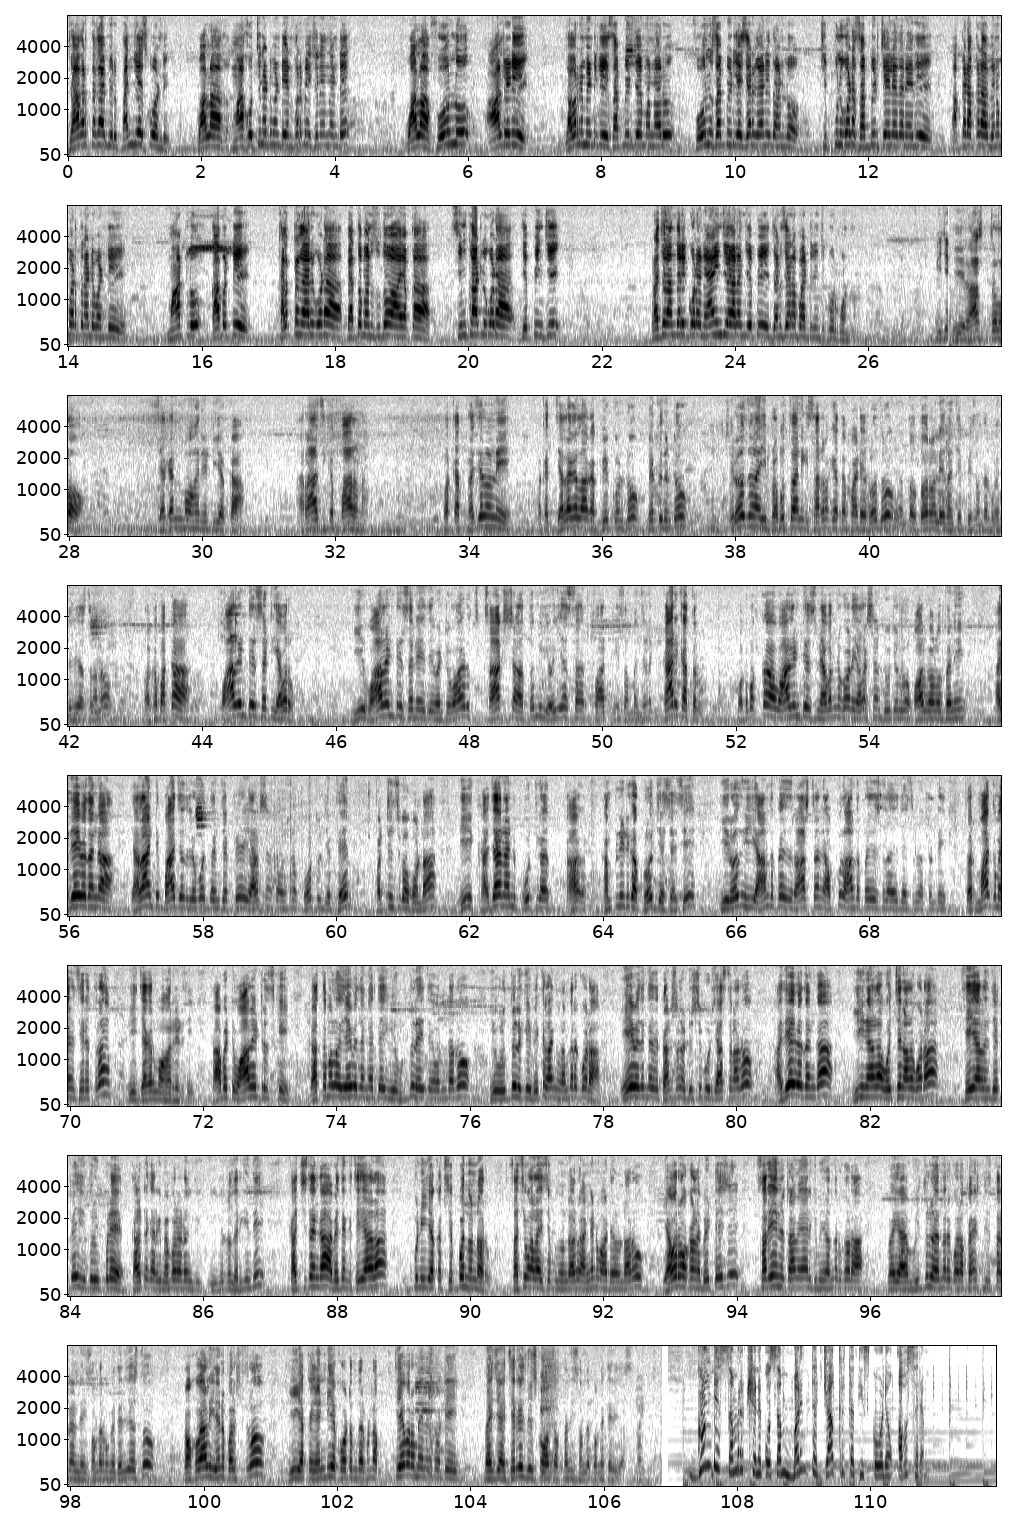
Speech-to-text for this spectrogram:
జాగ్రత్తగా మీరు పని చేసుకోండి. వాళ్ళ మాకు వచ్చినటువంటి ఇన్ఫర్మేషన్ ఏంటంటే వాళ్ళ ఫోన్లు ఆల్రెడీ గవర్నమెంట్కి సబ్మిట్ చేయమన్నారు. ఫోన్లు సబ్మిట్ చేశారు కానీ దాంట్లో చిప్పులు కూడా సబ్మిట్ చేయలేదనేది అక్కడక్కడ వినపడుతున్నటువంటి మాటలు. కాబట్టి కలెక్టర్ గారు కూడా పెద్ద మనసుతో ఆ యొక్క సిమ్ కార్డులు కూడా తెప్పించి ప్రజలందరికీ కూడా న్యాయం చేయాలని చెప్పి జనసేన పార్టీ నుంచి కోరుకుంటున్నాం. ఈ రాష్ట్రంలో జగన్మోహన్ రెడ్డి యొక్క అరాచక పాలన ఒక ప్రజలని ఒక జలగలాగా పీక్కుంటూ పీక్కుతుంటూ ఈ రోజున ఈ ప్రభుత్వానికి సర్వగీతం పాడే రోజులు ఎంతో దూరం లేదని చెప్పి సందర్భంగా తెలియజేస్తున్నాను. ఒక పక్క వాలంటీర్స్ అంటే ఎవరు? ఈ వాలంటీర్స్ అనేది వంటి వారు సాక్షాత్తు మీ వైఎస్ఆర్ పార్టీకి సంబంధించిన కార్యకర్తలు. ఒక పక్క వాలంటీర్స్ని ఎవరిని కూడా ఎలక్షన్ డ్యూటీల్లో పాల్గొనవద్దని అదేవిధంగా ఎలాంటి బాధ్యతలు ఇవ్వద్దని చెప్పి ఎలక్షన్ కమిషన్ కోర్టులు చెప్తే పట్టించుకోకుండా ఈ ఖజానాన్ని పూర్తిగా కంప్లీట్గా క్లోజ్ చేసేసి ఈరోజు ఈ ఆంధ్రప్రదేశ్ రాష్ట్రాన్ని అప్పులు ఆంధ్రప్రదేశ్లో చేసినటువంటి దుర్మార్గమైన చరిత్ర ఈ జగన్మోహన్ రెడ్డిది. కాబట్టి వాలంటీర్స్కి గతంలో ఏ విధంగా అయితే ఈ వృద్ధులు అయితే ఉన్నారో ఈ వృద్ధులకి వికలాంగులందరూ కూడా ఏ విధంగా అయితే పెన్షన్లు డిస్ట్రిబ్యూట్ చేస్తున్నారో అదేవిధంగా ఈ నెల వచ్చే నెల కూడా చేయాలని చెప్పి ఇద్దరు ఇప్పుడే కలెక్టర్ గారికి మెమోరాండం ఇవ్వడం జరిగింది. ఖచ్చితంగా ఆ విధంగా చేయాలా? ఇప్పుడు నీ యొక్క సిబ్బంది ఉన్నారు. సచివాలయ సిబ్బంది ఉన్నారు అంగన్వాడీలు ఉన్నారు. ఎవరో ఒకళ్ళని పెట్టేసి సరైన సమయానికి మీరందరూ కూడా విధులు అందరూ కూడా పెన్షన్ ఇస్తారని సందర్భంగా తెలియజేస్తూ ఒకవేళ ఈయన పరిస్థితిలో ఈ యొక్క ఎన్డీఏ కూటమి తరఫున తీవ్రమైనటువంటి చర్యలు తీసుకోవాల్సి వస్తుందని ఈ సందర్భంగా తెలియజేస్తున్నాం. గుండె సంరక్షణ కోసం మరింత జాగ్రత్త తీసుకోవడం అవసరం.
